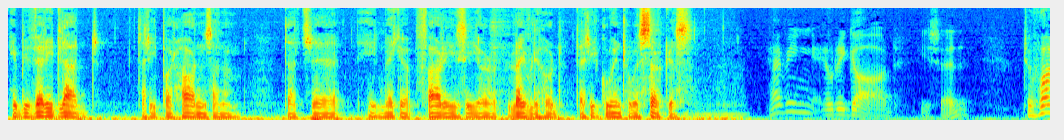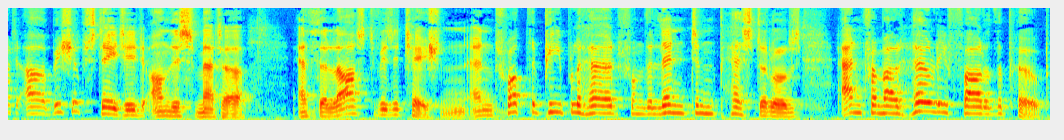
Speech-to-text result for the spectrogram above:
he'd be very glad that he put horns on him, that uh, he'd make a far easier livelihood, that he'd go into a circus. Having regard, he said, to what our bishop stated on this matter at the last visitation, and what the people heard from the Lenten pastorals and from our Holy Father the Pope,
